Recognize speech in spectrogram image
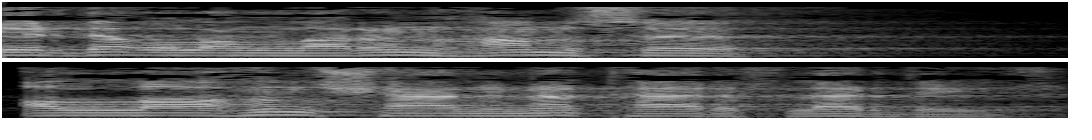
yerdə olanların hamısı Allahın şəninə təriflər deyir.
